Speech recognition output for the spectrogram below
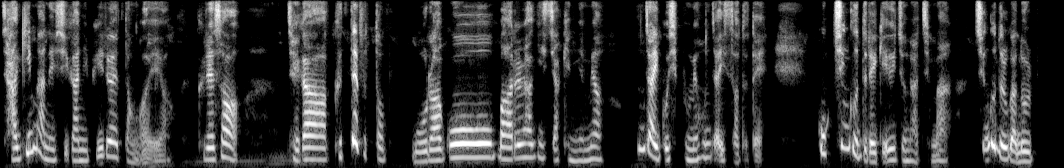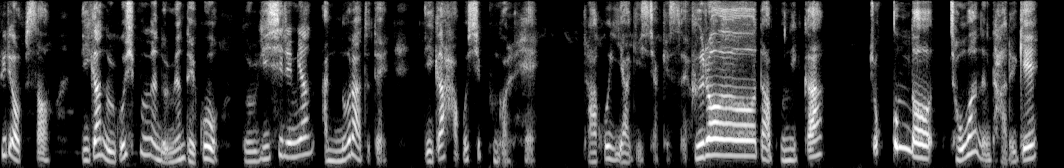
자기만의 시간이 필요했던 거예요. 그래서 제가 그때부터 뭐라고 말을 하기 시작했냐면 혼자 있고 싶으면 혼자 있어도 돼. 꼭 친구들에게 의존하지 마. 친구들과 놀 필요 없어. 네가 놀고 싶으면 놀면 되고 놀기 싫으면 안 놀아도 돼. 네가 하고 싶은 걸 해. 라고 이야기 시작했어요. 그러다 보니까 조금 더 저와는 다르게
